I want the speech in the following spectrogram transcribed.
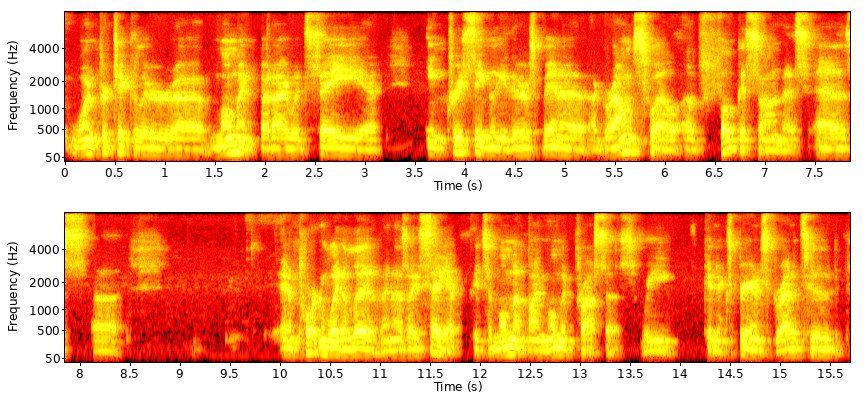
one particular uh, moment, but I would say uh, increasingly there's been a, a, groundswell of focus on this as uh, an important way to live. And as I say, it's a moment by moment process. We can experience gratitude,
